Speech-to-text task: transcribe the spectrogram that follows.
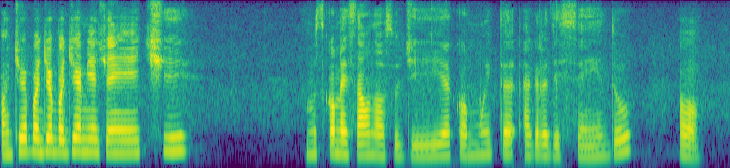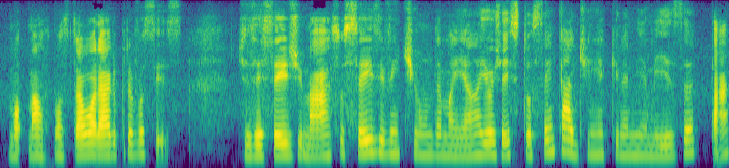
Bom dia, bom dia, bom dia, minha gente. Vamos começar o nosso dia com muita agradecendo. Ó, mostrar o horário para vocês. 16 de março, 6 e 21 da manhã. E eu já estou sentadinha aqui na minha mesa, tá?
